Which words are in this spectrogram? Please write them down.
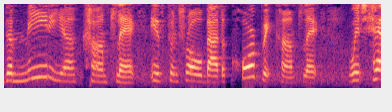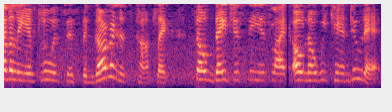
the media complex is controlled by the corporate complex, which heavily influences the governance complex. So they just see it's like, oh no, we can't do that.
